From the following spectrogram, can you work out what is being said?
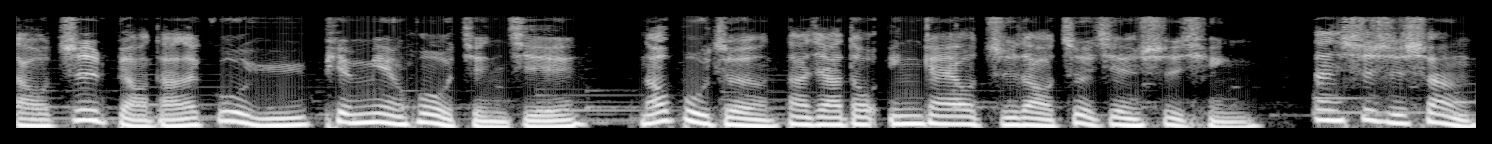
导致表达的过于片面或简洁。脑补着，大家都应该要知道这件事情，但事实上，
